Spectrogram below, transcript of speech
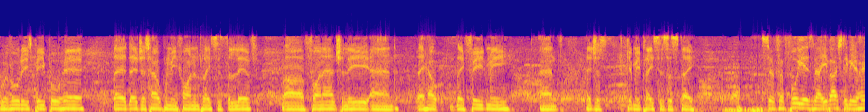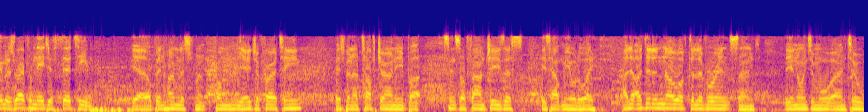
with all these people here. They they're just helping me finding places to live uh, financially, and they help they feed me, and they just give me places to stay. So for four years now, you've actually been homeless right from the age of 13. Yeah, I've been homeless from, from the age of 13. It's been a tough journey, but since I found Jesus, He's helped me all the way. I, I didn't know of deliverance and the anointing water until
